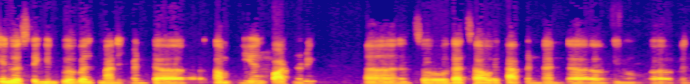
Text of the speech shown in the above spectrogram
investing into a wealth management uh, company and partnering. Uh, so that's how it happened. And, uh, you know, when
